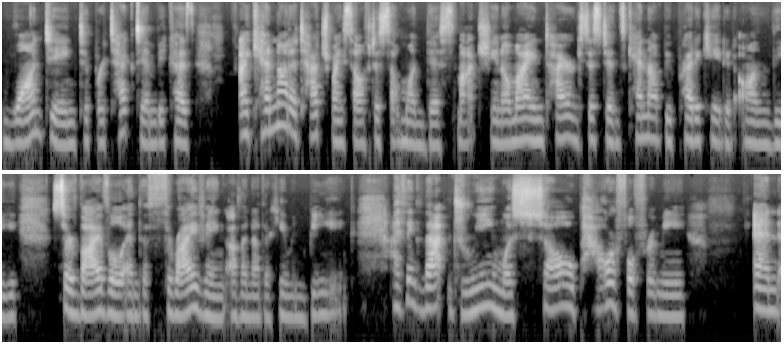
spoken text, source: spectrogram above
wanting to protect him because I cannot attach myself to someone this much. You know, my entire existence cannot be predicated on the survival and the thriving of another human being. I think that dream was so powerful for me and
